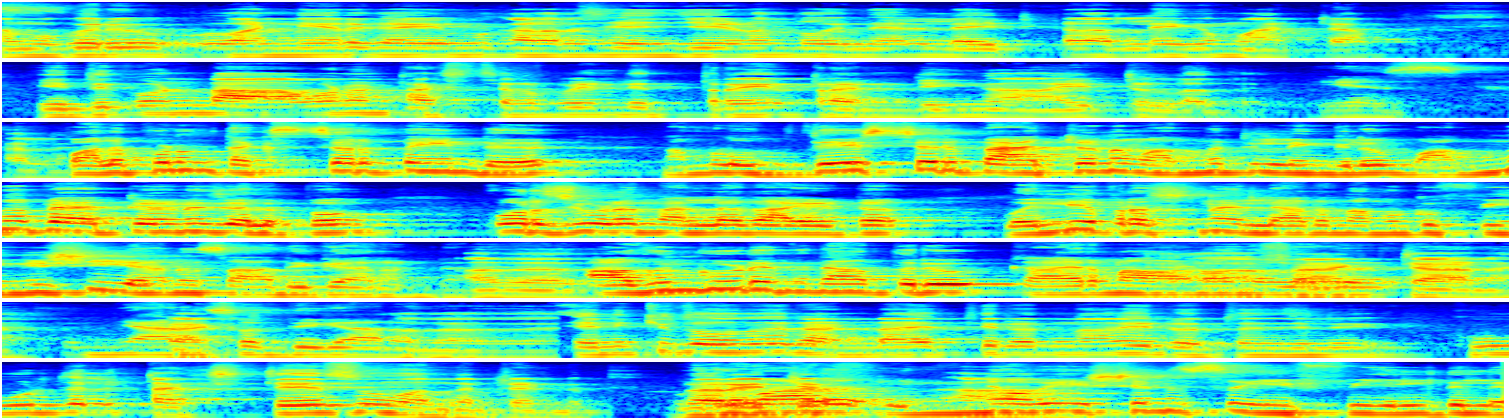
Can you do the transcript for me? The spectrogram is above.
നമുക്കൊരു വൺ ഇയർ കഴിയുമ്പോൾ കളർ ചേഞ്ച് ചെയ്യണം തോന്നിയാൽ ലൈറ്റ് കളറിലേക്ക് മാറ്റാം. ഇതുകൊണ്ടാവണം ടെക്സ്ചർ പെയിന്റ് ഇത്രയും ട്രെൻഡിങ് ആയിട്ടുള്ളത്? പലപ്പോഴും ടെക്സ്ചർ പെയിന്റ് നമ്മൾ ഉദ്ദേശിച്ച ഒരു പാറ്റേൺ വന്നിട്ടില്ലെങ്കിലും വന്ന പാറ്റേൺ ചിലപ്പം കുറച്ചുകൂടെ നല്ലതായിട്ട് വലിയ പ്രശ്നമില്ലാതെ നമുക്ക് ഫിനിഷ് ചെയ്യാനും സാധിക്കാറുണ്ട്. അതെ കൂടി ഇതിനകത്തൊരു കാരണമാണോ ഞാൻ. ശ്രദ്ധിക്കാറുണ്ട്. എനിക്ക് തോന്നുന്നു രണ്ടായിരത്തി ഇരുപത്തിനാല് ഇരുപത്തി അഞ്ചിൽ കൂടുതൽ ടെക്സ്റ്റേഴ്സും വന്നിട്ടുണ്ട്. ഒരുപാട് ഇന്നോവേഷൻസ് ഈ ഫീൽഡിൽ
